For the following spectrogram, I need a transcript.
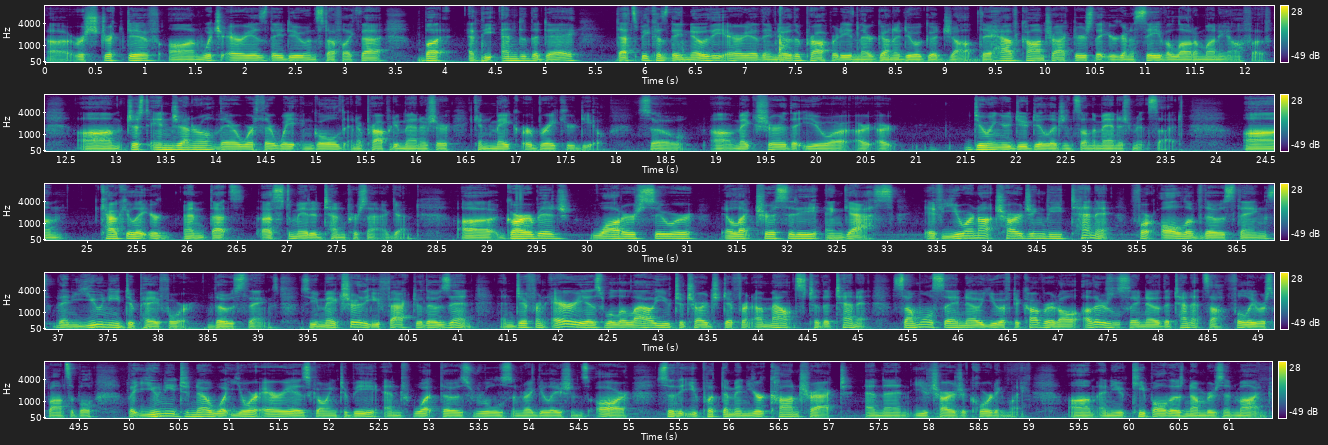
uh, restrictive on which areas they do and stuff like that. But at the end of the day, that's because they know the area, they know the property, and they're going to do a good job. They have contractors that you're going to save a lot of money off of. Um, just in general, they're worth their weight in gold, and a property manager can make or break your deal. So uh, make sure that you are, are, are doing your due diligence on the management side. Um, calculate your, and that's estimated 10% again. Uh, garbage, water, sewer, electricity, and gas. If you are not charging the tenant for all of those things, then you need to pay for those things. So you make sure that you factor those in. And different areas will allow you to charge different amounts to the tenant. Some will say, no, you have to cover it all. Others will say, no, the tenant's fully responsible. But you need to know what your area is going to be and what those rules and regulations are so that you put them in your contract and then you charge accordingly. Um, and you keep all those numbers in mind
